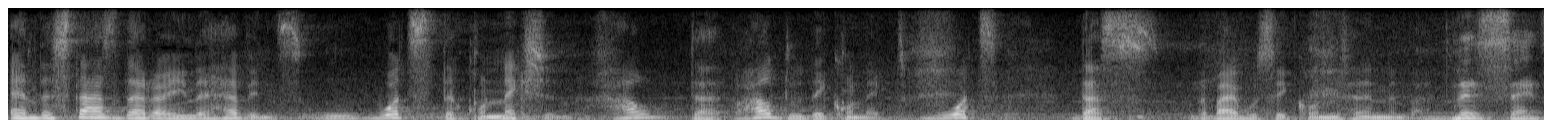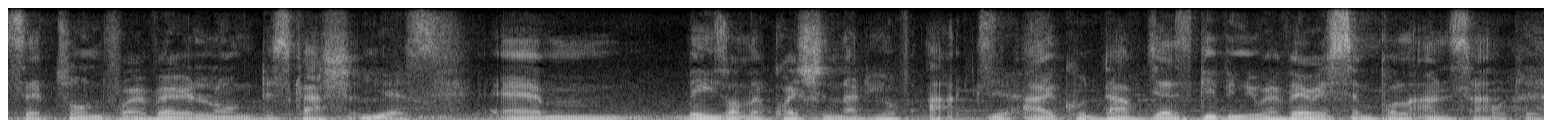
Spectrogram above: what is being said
and the stars that are in the heavens? What's the connection? How, da, how do they connect? What does the Bible say concerning that? This sets a tone for a very long discussion. Yes. um, based on the question that you've asked. Yes. I could have just given you a very simple answer, Okay.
